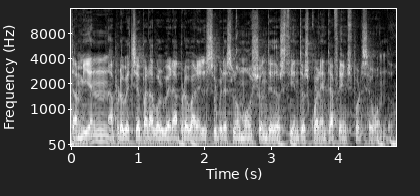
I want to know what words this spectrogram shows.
También aproveché para volver a probar el super slow motion de 240 frames por segundo.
